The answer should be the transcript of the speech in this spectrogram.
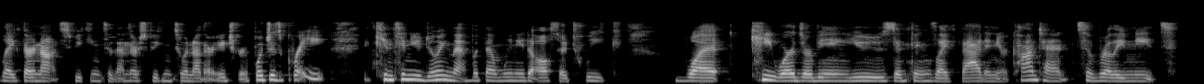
Like they're not speaking to them, they're speaking to another age group, which is great. Continue doing that, but then we need to also tweak what keywords are being used and things like that in your content to really meet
